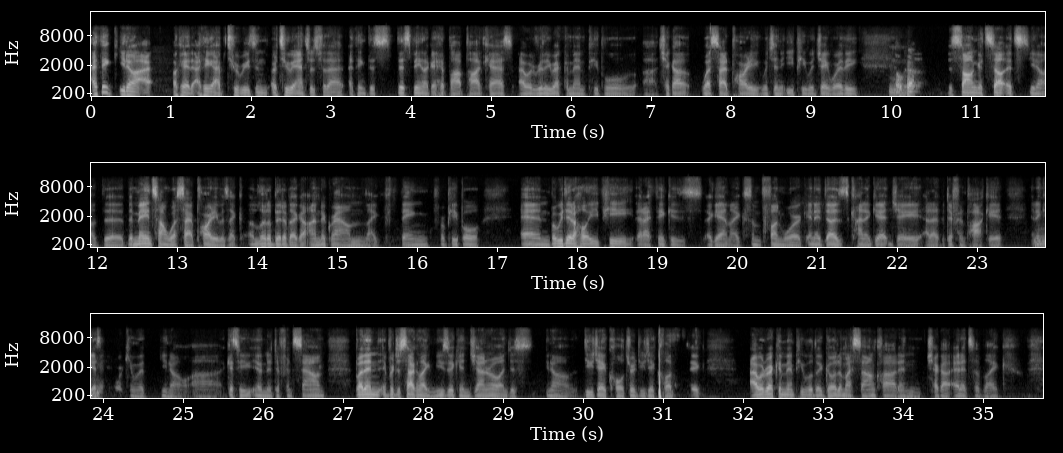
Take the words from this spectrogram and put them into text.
I think you know. I, okay, I think I have two reasons or two answers for that. I think this this being like a hip hop podcast, I would really recommend people uh, check out West Side Party, which is an EP with Jay Worthy. Okay. The song itself it's you know the the main song west side party was like a little bit of like an underground like thing for people. And but we did a whole ep that i think is again like some fun work. And it does kind of get jay out of a different pocket. And it gets me working with you know uh gets me in a different sound. But then if we're just talking like music in general and just you know dj culture dj club music i would recommend people to go to my soundcloud and check out edits of like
